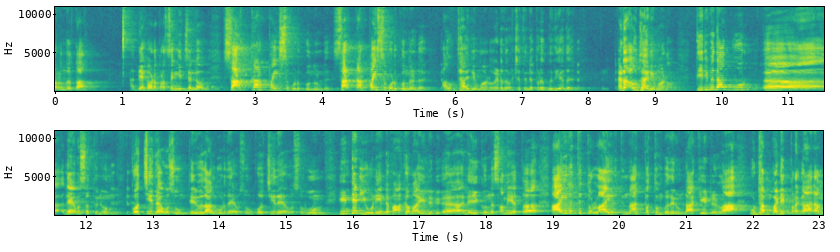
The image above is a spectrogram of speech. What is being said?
പറഞ്ഞു നിർത്താം. അദ്ദേഹം അവിടെ പ്രസംഗിച്ചല്ലോ സർക്കാർ പൈസ കൊടുക്കുന്നുണ്ട് സർക്കാർ പൈസ കൊടുക്കുന്നുണ്ട്. ഔദാര്യമാണോ ഇടതുപക്ഷത്തിന്റെ പ്രതിനിധി അത്? എടാ ഔദാര്യമാണോ? തിരുവിതാംകൂർ ദേവസ്വത്തിനും കൊച്ചി ദേവസ്വവും തിരുവിതാംകൂർ ദേവസ്വവും കൊച്ചി ദേവസ്വവും ഇന്ത്യൻ യൂണിയന്റെ ഭാഗമായി ലയിക്കുന്ന സമയത്ത് ആയിരത്തി തൊള്ളായിരത്തി നാൽപ്പത്തി ഒമ്പതിൽ ഉണ്ടാക്കിയിട്ടുള്ള ഉടമ്പടി പ്രകാരം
